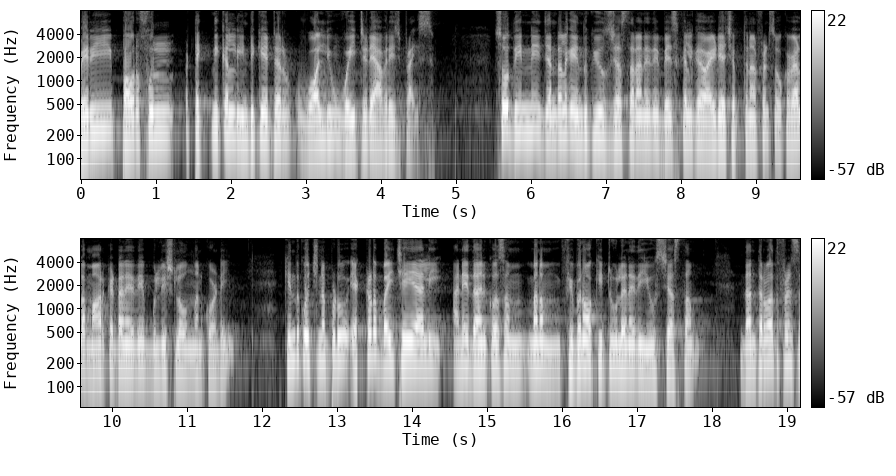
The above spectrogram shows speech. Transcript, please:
Very powerful technical indicator volume weighted average price so దీన్ని జనరల్గా ఎందుకు యూజ్ చేస్తారనేది బేసికల్గా ఐడియా చెప్తున్నాను ఫ్రెండ్స్ ఒకవేళ మార్కెట్ అనేది బుల్లిష్లో ఉందనుకోండి కిందకు వచ్చినప్పుడు ఎక్కడ బై చేయాలి అనే దానికోసం మనం ఫిబనాకీ టూల్ అనేది యూస్ చేస్తాం. దాని తర్వాత ఫ్రెండ్స్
